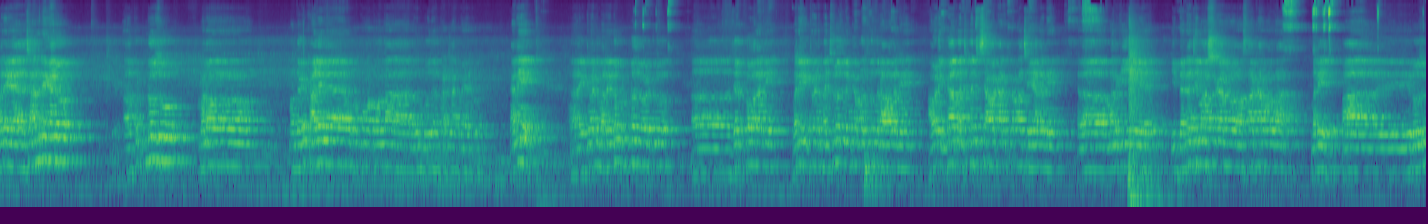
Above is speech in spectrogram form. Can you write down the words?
మరి చాందిని గారు రోజు మనం మన దగ్గర ఖాళీ లేకపోవడం వల్ల రోజు భోజనం పెట్టలేకపోయారు. కానీ ఇటువంటి మరెన్నో పుట్టినరోజు వేడుకలు జరుపుకోవాలని మరి ఇటువంటి మంచి రోజులు ఇంకా ముందు ముందు రావాలని ఆవిడ ఇంకా మంచి మంచి సేవా కార్యక్రమాలు చేయాలని మనకి ఈ బెనర్జీ మాస్టర్ గారు సహకారం వల్ల మరి ఈరోజు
